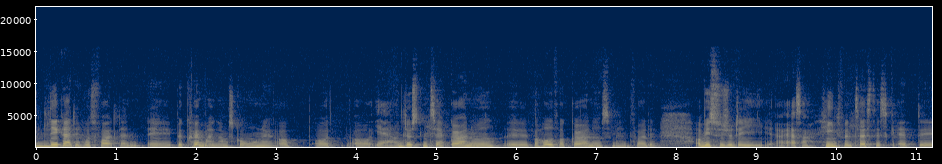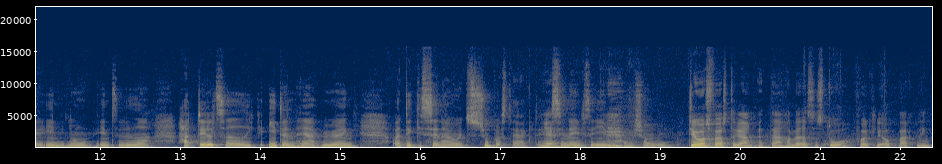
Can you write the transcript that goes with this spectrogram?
ligger det hos folk den øh, bekymring om skovene og, og, og, ja, og lysten til at gøre noget, øh, behovet for at gøre noget simpelthen for det. Og vi synes jo, det er altså helt fantastisk, at øh, en million indtil videre har deltaget i, i den her høring. Og det sender jo et super stærkt ja. signal til EU-kommissionen. Det er også første gang, at der har været så stor folkelig opbakning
